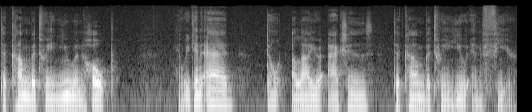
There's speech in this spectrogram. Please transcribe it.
to come between you and hope. And we can add, don't allow your actions to come between you and fear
